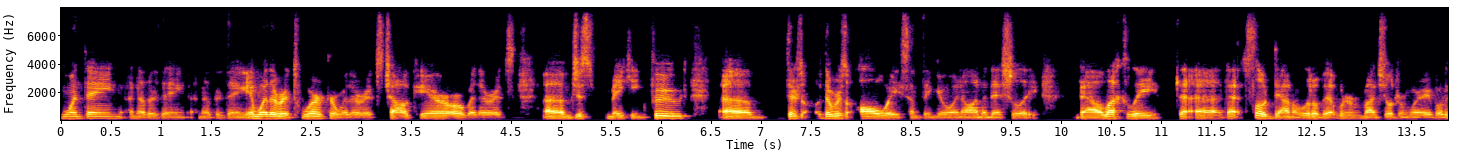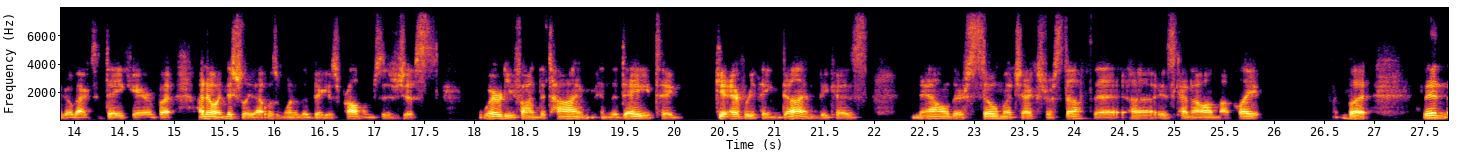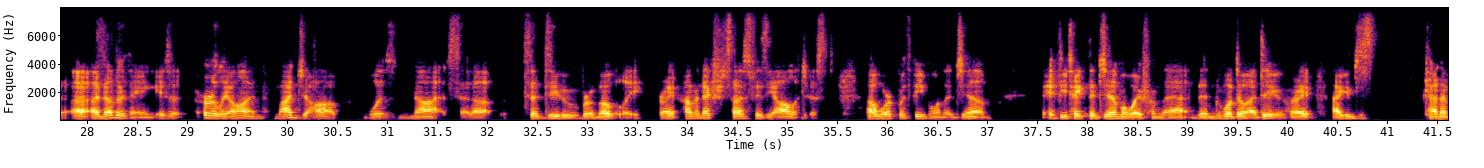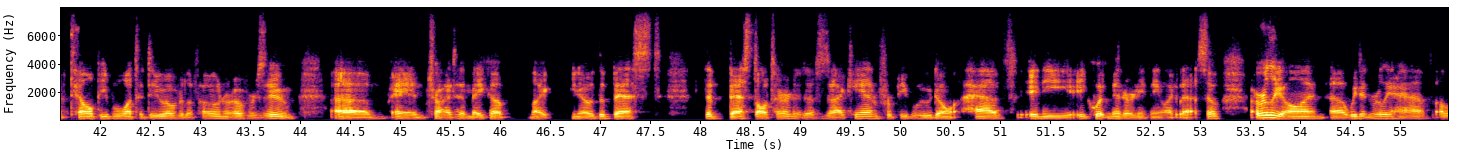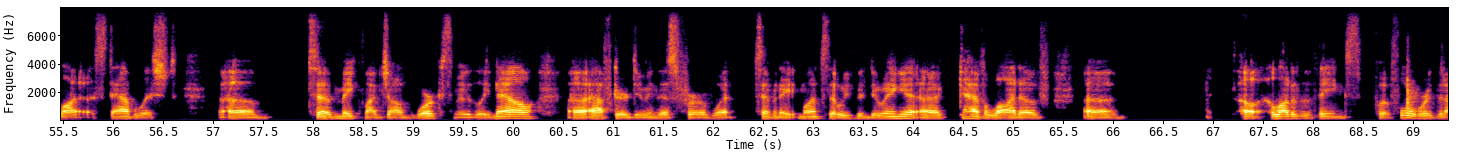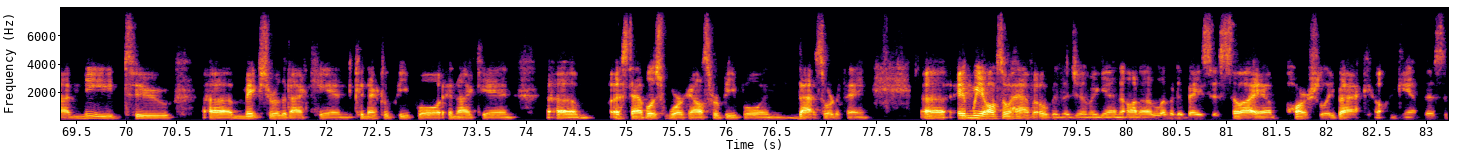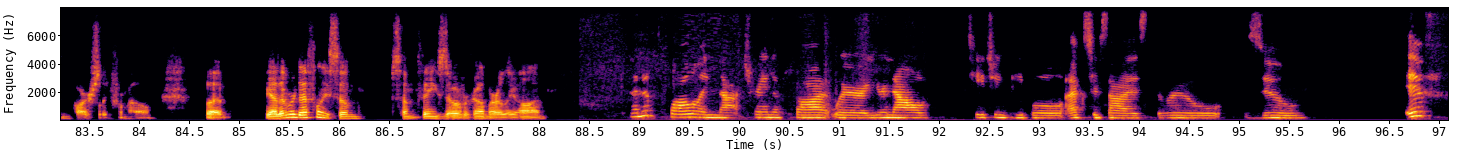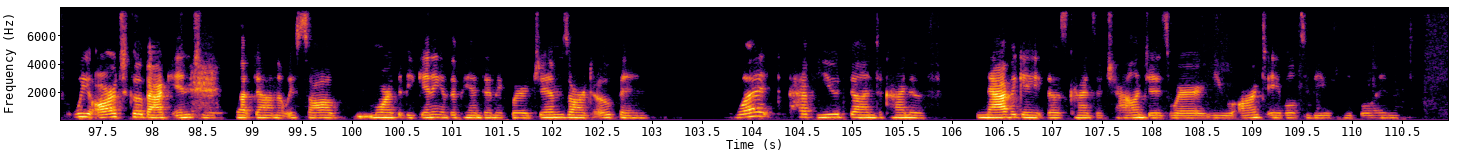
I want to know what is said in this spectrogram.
one thing, another thing, another thing, and whether it's work or whether it's childcare or whether it's um, just making food, um, there's there was always something going on initially. Now, luckily, uh, that slowed down a little bit whenever my children were able to go back to daycare. But I know initially that was one of the biggest problems is just where do you find the time in the day to get everything done? Because now there's so much extra stuff that uh, is kind of on my plate. But then uh, another thing is that early on, my job was not set up to do remotely, right? I'm an exercise physiologist. I work with people in the gym if you take the gym away from that, then what do I do, right? I can just kind of tell people what to do over the phone or over Zoom, um, and try to make up like you know the best the best alternatives that I can for people who don't have any equipment or anything like that. So early on, uh, we didn't really have a lot established um, to make my job work smoothly. Now, uh, after doing this for what seven eight months that we've been doing it, I have a lot of uh, a, lot of the things put forward that I need to uh, make sure that I can connect with people and I can um, establish workouts for people and that sort of thing. Uh, and we also have opened the gym again on a limited basis. So I am partially back on campus and partially from home. But yeah, there were definitely some some things to overcome early on. Kind of following that train of thought where you're now teaching people exercise through Zoom if we are to go back into the shutdown that we saw more at the beginning of the pandemic where gyms aren't open, what have you done to kind of navigate those kinds of challenges where you aren't able to be with people in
